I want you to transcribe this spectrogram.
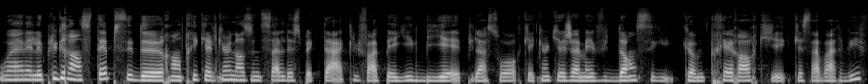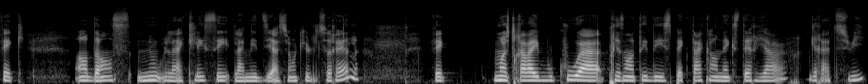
Ouais, mais le plus grand step, c'est de rentrer quelqu'un dans une salle de spectacle, lui faire payer le billet, puis l'asseoir. Quelqu'un qui a jamais vu de danse, c'est comme très rare que ça va arriver. Fait que en danse, nous, la clé, c'est la médiation culturelle. Fait que moi, je travaille beaucoup à présenter des spectacles en extérieur, gratuits,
